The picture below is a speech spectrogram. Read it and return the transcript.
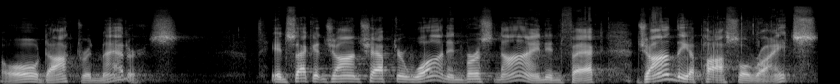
Oh, doctrine matters. In 2 John chapter 1 and verse 9, in fact, John the apostle writes,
